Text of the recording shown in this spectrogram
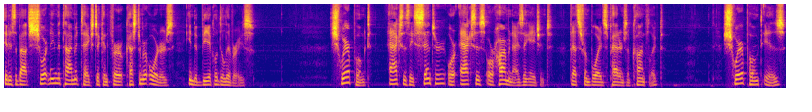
it is about shortening the time it takes to convert customer orders into vehicle deliveries. Schwerpunkt acts as a center or axis or harmonizing agent. That's from Boyd's Patterns of Conflict. Schwerpunkt is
